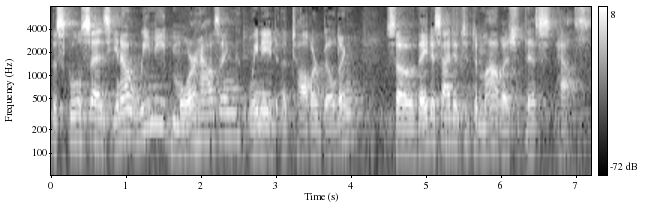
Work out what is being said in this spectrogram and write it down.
the school says, you know, we need more housing, we need a taller building. So they decided to demolish this house.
